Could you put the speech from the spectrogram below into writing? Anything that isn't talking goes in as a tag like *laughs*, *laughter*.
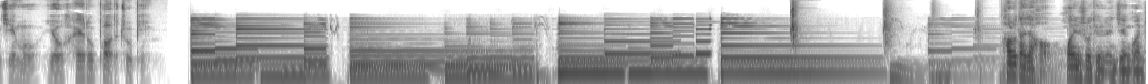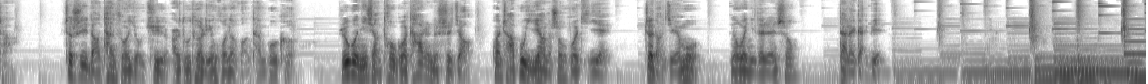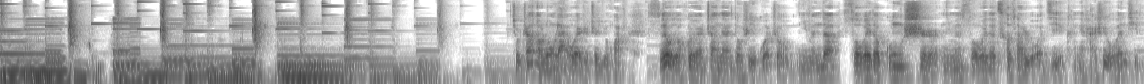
节目由 HelloPod 出品。Hello，大家好，欢迎收听《人间观察》，这是一档探索有趣而独特灵魂的访谈播客。如果你想透过他人的视角观察不一样的生活体验，这档节目能为你的人生带来改变。我也是这句话。所有的会员账单都是一锅粥，你们的所谓的公式，你们所谓的测算逻辑，肯定还是有问题的。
